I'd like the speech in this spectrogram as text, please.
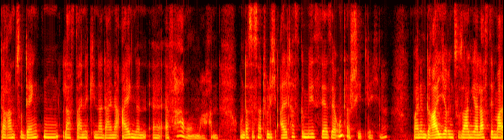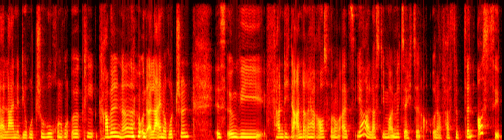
daran zu denken, lass deine Kinder deine eigenen äh, Erfahrungen machen. Und das ist natürlich altersgemäß sehr, sehr unterschiedlich. Ne? Bei einem Dreijährigen zu sagen, ja, lass den mal alleine die Rutsche hoch und äh, krabbeln ne? und alleine rutscheln, ist irgendwie, fand ich, eine andere Herausforderung als, ja, lass die mal mit 16 oder fast 17 ausziehen.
